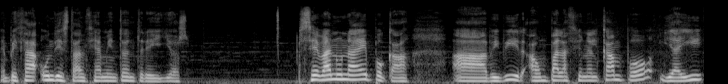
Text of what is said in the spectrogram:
Empieza un distanciamiento entre ellos. Se van una época a vivir a un palacio en el campo y ahí,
